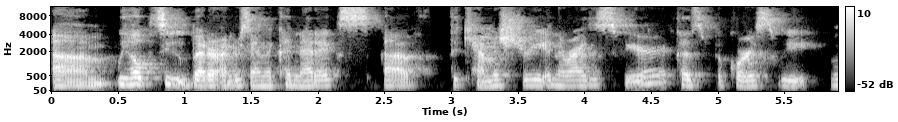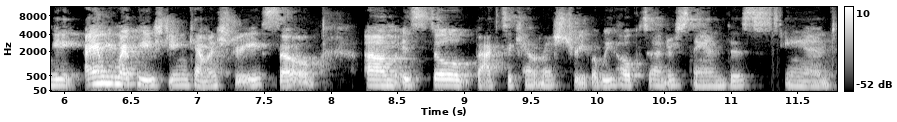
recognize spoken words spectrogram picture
um, we hope to better understand the kinetics of the chemistry in the rhizosphere, because of course we, we, I am doing my PhD in chemistry, so um, it's still back to chemistry, but we hope to understand this and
